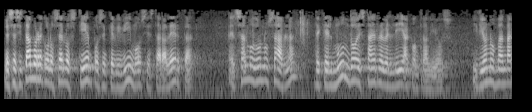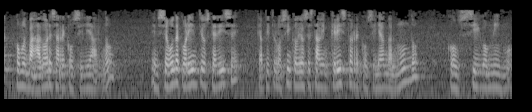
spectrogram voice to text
Necesitamos reconocer los tiempos en que vivimos y estar alerta. El Salmo 2 nos habla de que el mundo está en rebeldía contra Dios y Dios nos manda como embajadores a reconciliar, ¿no? En 2 Corintios que dice, capítulo 5, Dios estaba en Cristo reconciliando al mundo consigo mismo,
